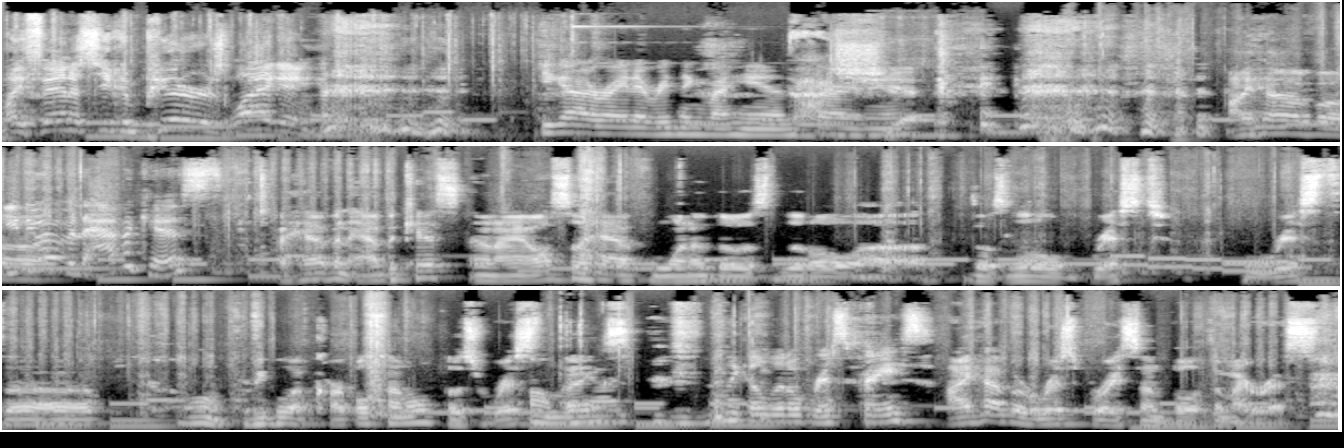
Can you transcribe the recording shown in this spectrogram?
My fantasy computer is lagging. You gotta write everything by hand. Ah, Sorry, shit. I have uh, You do have an abacus. I have an abacus, and I also have one of those little uh, those little wrist wrist uh, oh, for people who have carpal tunnel. Those wrist Oh things. like a little wrist brace. I have a wrist brace on both of my wrists.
